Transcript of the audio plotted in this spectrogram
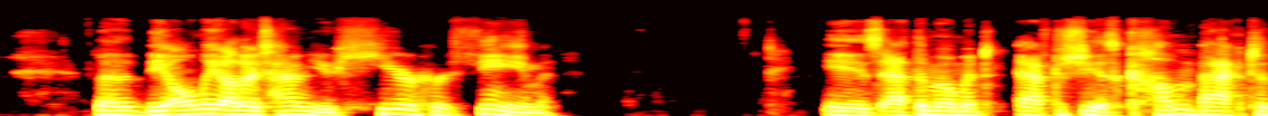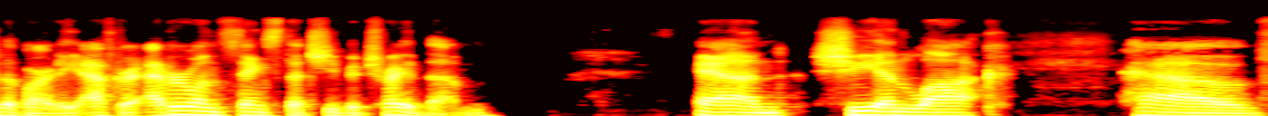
the, the only other time you hear her theme is at the moment after she has come back to the party, after everyone thinks that she betrayed them and she and Locke have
